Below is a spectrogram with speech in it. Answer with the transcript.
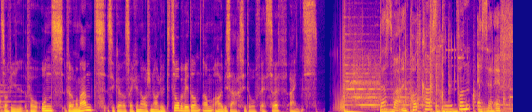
So viel von uns für den Moment. Sie hören das Regionaljournal heute zu wieder am halb sechs hier auf SRF 1. Das war ein Podcast von SRF.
